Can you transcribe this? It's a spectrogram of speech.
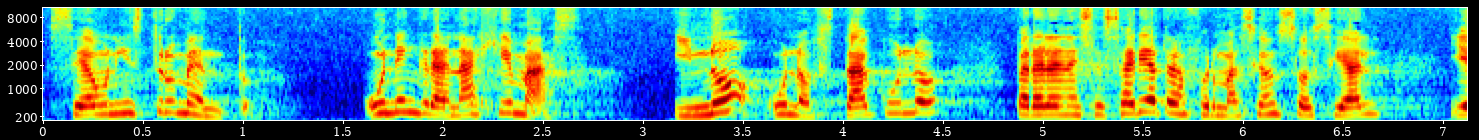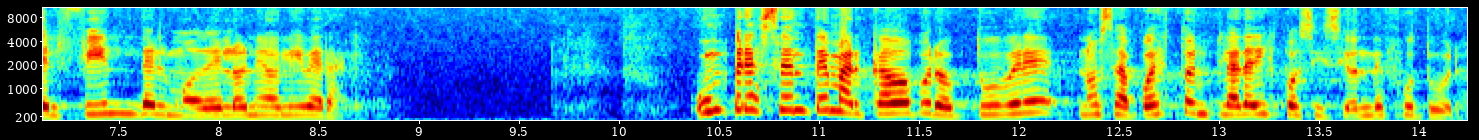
sea un instrumento, un engranaje más y no un obstáculo para la necesaria transformación social y el fin del modelo neoliberal. Un presente marcado por octubre nos ha puesto en clara disposición de futuro.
